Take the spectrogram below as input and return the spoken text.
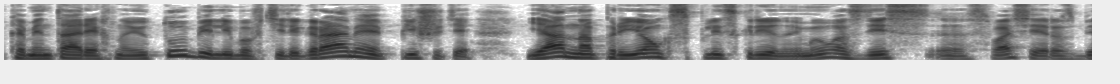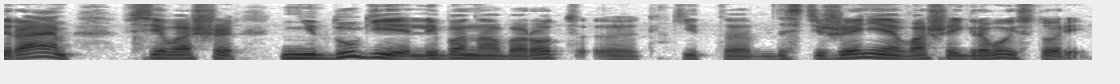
комментариях на Ютубе, либо в Телеграме, пишите «Я на прием к сплитскрину», и мы вас здесь э, с Васей разбираем все ваши недуги, либо, наоборот, э, какие-то достижения вашей игровой истории.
